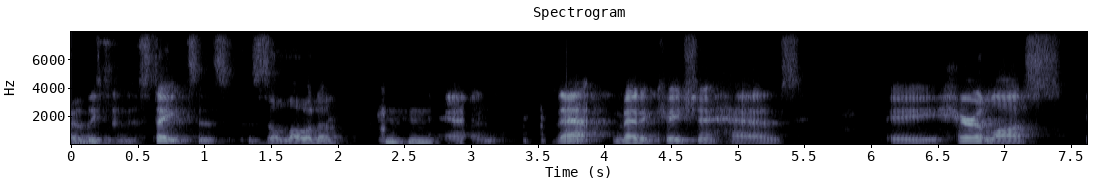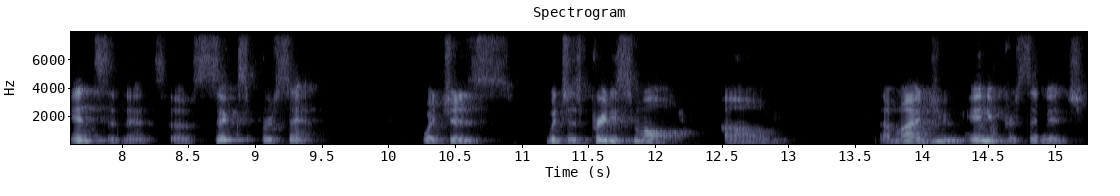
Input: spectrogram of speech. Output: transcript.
at least in the States, is Xeloda. Mm-hmm. And that medication has a hair loss incidence of 6%, which is which is pretty small. Um, now, mind you, any percentage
